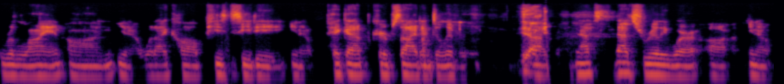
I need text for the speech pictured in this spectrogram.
reliant on you know what I call PCD, you know, pick up, curbside, and delivery. Yeah, that's that's really where uh, you know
